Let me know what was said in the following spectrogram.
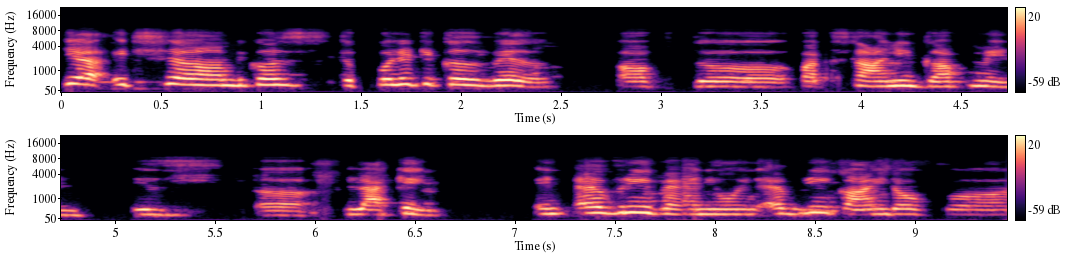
Yeah, it's um, because the political will of the Pakistani government is uh, lacking in every venue, in every kind of uh,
